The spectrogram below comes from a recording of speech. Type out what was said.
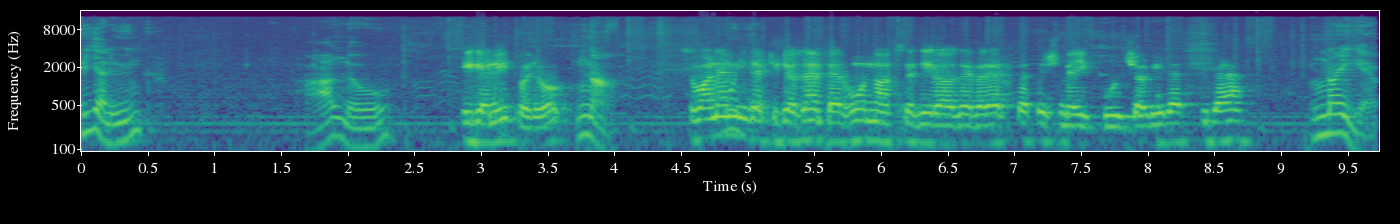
Figyelünk! Halló! Igen, itt vagyok. Na. Szóval nem mindegy, hogy az ember honnan szedi le az Everestet, és melyik kulcsal illeszti be. Na igen.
